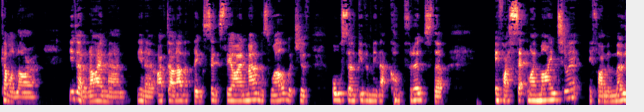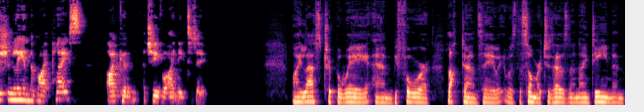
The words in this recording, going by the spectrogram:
come on, Laura, you've done an Ironman. You know, I've done other things since the Ironman as well, which have also given me that confidence that if I set my mind to it, if I'm emotionally in the right place, I can achieve what I need to do. My last trip away um, before lockdown, say it was the summer 2019, and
